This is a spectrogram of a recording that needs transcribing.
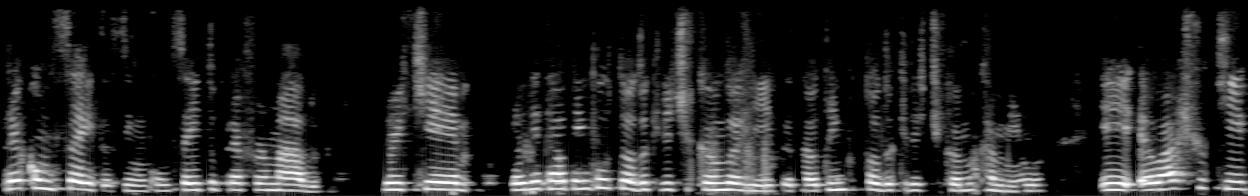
preconceito, assim, um conceito pré-formado. porque ele tá o tempo todo criticando a Rita, tá o tempo todo criticando o Camilo, e eu acho que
